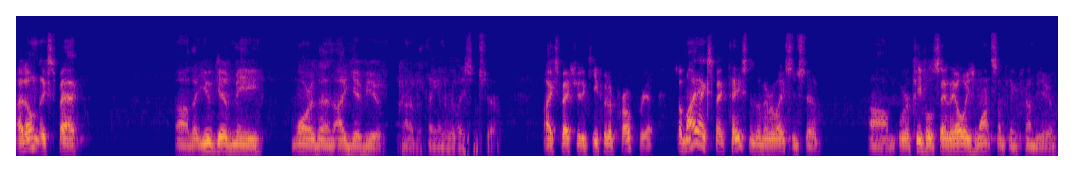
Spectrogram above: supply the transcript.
I don't expect uh, that you give me more than I give you, kind of a thing in a relationship. I expect you to keep it appropriate. So my expectations in a relationship, um, where people say they always want something from you,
